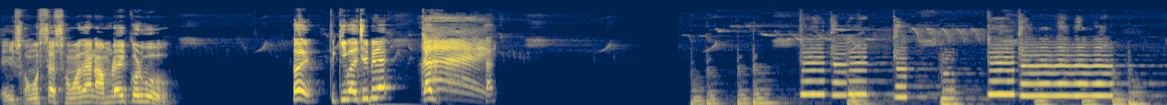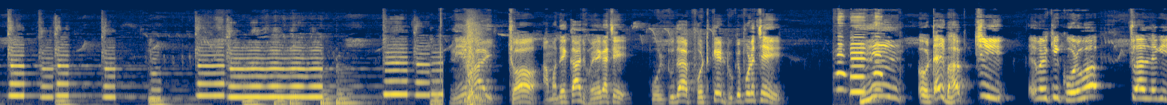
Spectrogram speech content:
এই সমস্যার সমাধান আমরাই করব। এই তুই কি বলছিস রে? চল। আমাদের কাজ হয়ে গেছে। পল্টুদা ফটকে ঢুকে পড়েছে। হুম ওটাই ভাবছি। এবার কি করব? চল দেখি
